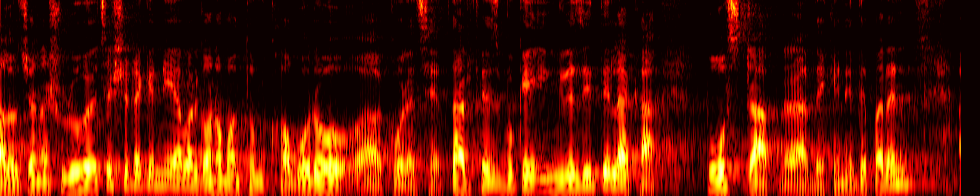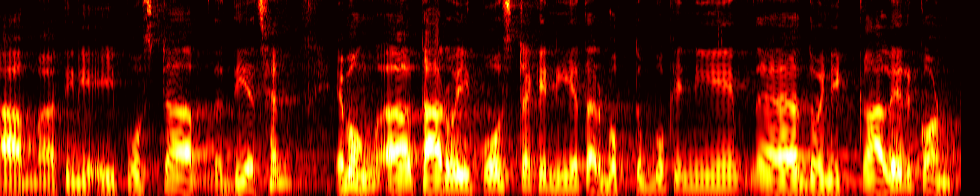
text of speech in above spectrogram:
আলোচনা শুরু হয়েছে। সেটাকে নিয়ে আবার গণমাধ্যম খবরও করেছে। তার ফেসবুকে ইংরেজিতে লেখা পোস্টটা আপনারা দেখে নিতে পারেন। তিনি এই পোস্টটা দিয়েছেন এবং তার ওই পোস্টটাকে নিয়ে, তার বক্তব্যকে নিয়ে দৈনিক কালের কণ্ঠ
